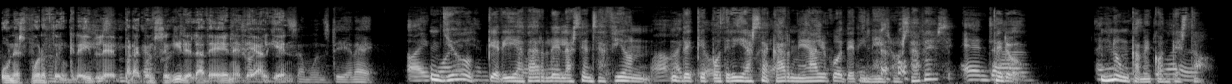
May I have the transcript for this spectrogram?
Un esfuerzo increíble para conseguir el ADN de alguien. Yo quería darle la sensación de que podría sacarme algo de dinero, ¿sabes? Pero nunca me contestó.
